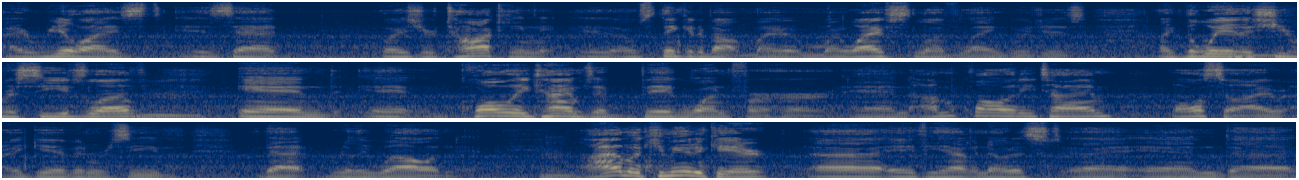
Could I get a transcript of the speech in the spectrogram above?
I realized is that well, as you're talking, I was thinking about my my wife's love languages, like the way that she receives love, and it, quality time's a big one for her. And I'm quality time also. I, I give and receive that really well, and I'm a communicator. Uh, if you haven't noticed, uh, and uh,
